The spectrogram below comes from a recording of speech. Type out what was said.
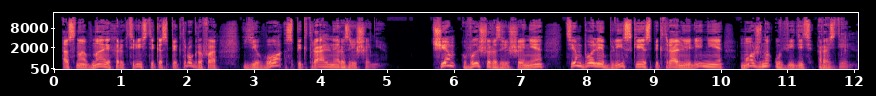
Основная характеристика спектрографа — его спектральное разрешение. Чем выше разрешение, тем более близкие спектральные линии можно увидеть раздельно.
